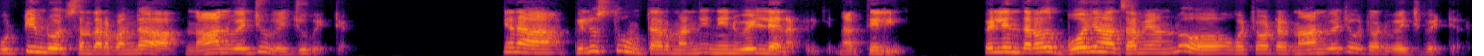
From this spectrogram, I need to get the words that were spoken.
పుట్టినరోజు సందర్భంగా నాన్ వెజ్ వెజ్ పెట్టాడు. నేను పిలుస్తూ ఉంటారు మన్ని నేను వెళ్ళాను అక్కడికి నాకు తెలియదు వెళ్ళిన తర్వాత భోజనాల సమయంలో ఒక చోట నాన్ వెజ్ ఒక చోట వెజ్ పెట్టారు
